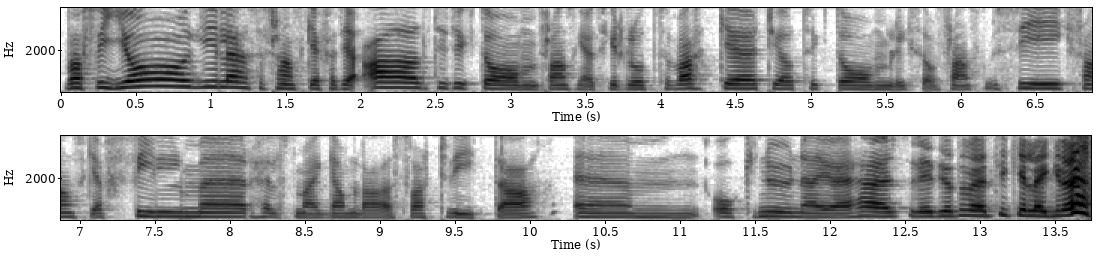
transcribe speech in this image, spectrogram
Varför jag läser franska är för att jag alltid tyckte om franska. Jag tycker det låter så vackert. Jag tyckte om liksom fransk musik, franska filmer, helst de här gamla svartvita. Ehm, och nu när jag är här så vet jag inte vad jag tycker längre.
